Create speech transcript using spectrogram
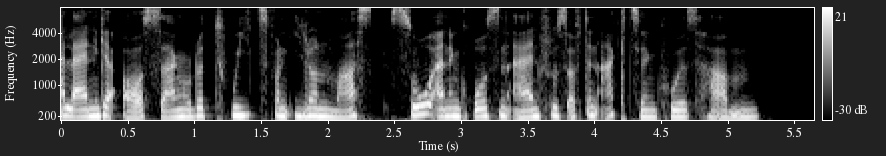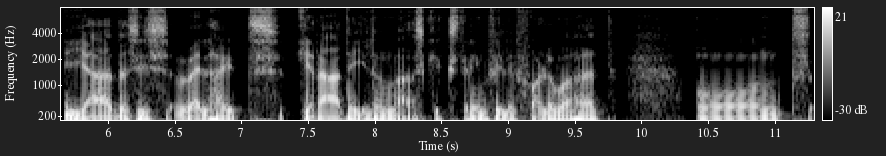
alleinige Aussagen oder Tweets von Elon Musk so einen großen Einfluss auf den Aktienkurs haben? Ja, das ist, weil halt gerade Elon Musk extrem viele Follower hat. Und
